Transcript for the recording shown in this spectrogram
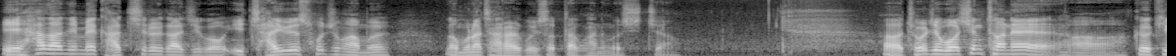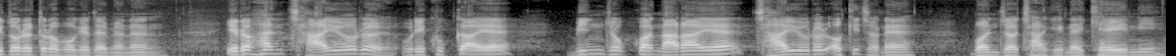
이 하나님의 가치를 가지고 이 자유의 소중함을 너무나 잘 알고 있었다고 하는 것이죠. 어, 조지 워싱턴의 어, 그 기도를 들어보게 되면은 이러한 자유를 우리 국가의 민족과 나라의 자유를 얻기 전에 먼저 자기네 개인이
